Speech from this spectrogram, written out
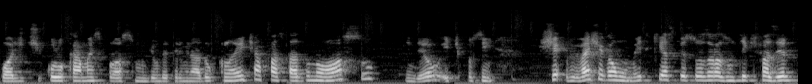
pode te colocar mais próximo de um determinado clã e te afastar do nosso, entendeu? E tipo assim, vai chegar um momento que as pessoas elas vão ter que fazer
